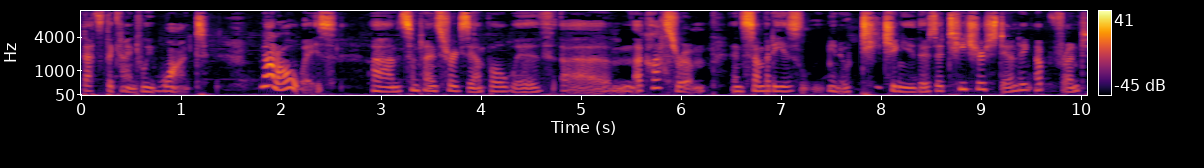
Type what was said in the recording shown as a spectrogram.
that's the kind we want. Not always. Um, sometimes, for example, with um, a classroom and somebody is, you know, teaching you. There's a teacher standing up front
